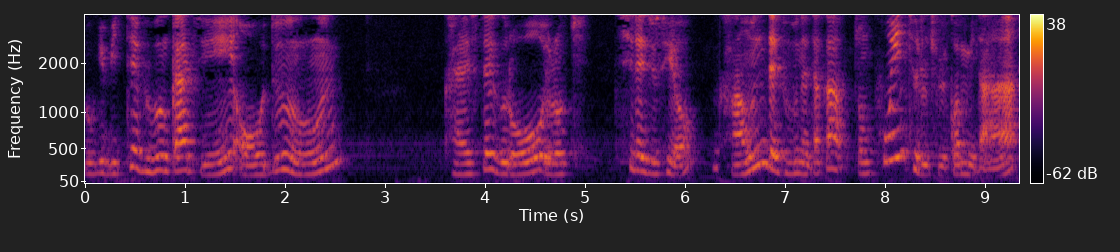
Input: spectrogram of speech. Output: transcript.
여기 밑에 부분까지 어두운 갈색으로 이렇게 칠해주세요. 가운데 부분에다가 좀 포인트를 줄 겁니다.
